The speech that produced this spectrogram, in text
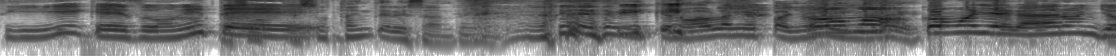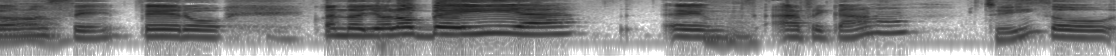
Sí, que son este... eso está interesante. Sí. que no hablan español ni ¿Cómo, inglés. cómo llegaron? Yo no sé, pero cuando yo los veía, eh, africanos, Sí. so,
